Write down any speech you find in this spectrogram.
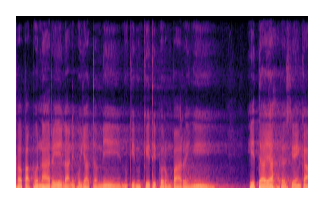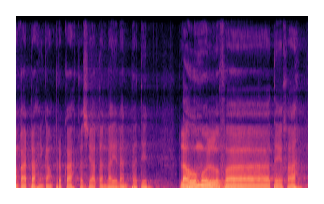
Bapak Bonari lan Ibu Yatemi mugi-mugi dipurung paringi hidayah rezeki ingkang kathah ingkang berkah kesehatan lahir lan batin. Lahumul fatihah.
